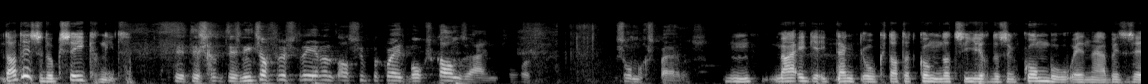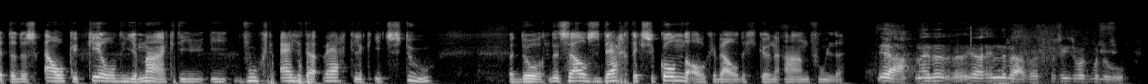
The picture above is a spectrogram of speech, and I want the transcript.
dat is het ook zeker niet. Het is, het is niet zo frustrerend als Super Crate Box kan zijn, voor sommige spelers. Hm, Maar ik, ik denk ook dat het komt dat ze hier dus een combo in hebben zitten. Dus elke kill die je maakt, die, die voegt echt daadwerkelijk iets toe. Waardoor de zelfs 30 seconden al geweldig kunnen aanvoelen. Ja, nee, dat- ja, inderdaad, dat is precies wat ik bedoel.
